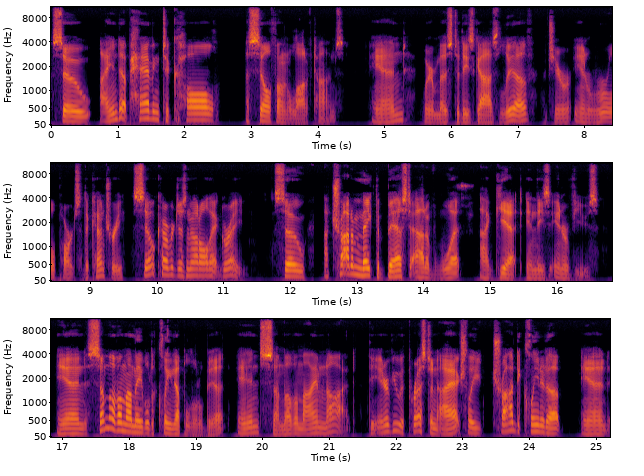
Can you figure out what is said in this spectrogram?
So I end up having to call a cell phone a lot of times. And where most of these guys live, which are in rural parts of the country, cell coverage is not all that great. So I try to make the best out of what I get in these interviews. And some of them I'm able to clean up a little bit, and some of them I am not. The interview with Preston, I actually tried to clean it up, and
